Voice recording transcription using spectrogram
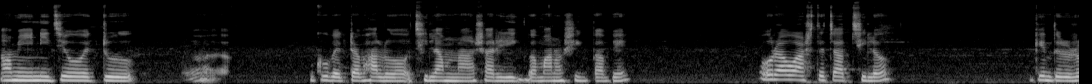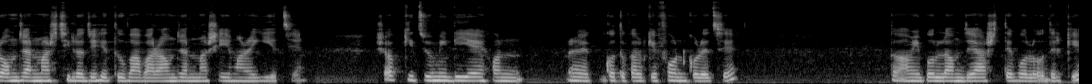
আমি নিজেও একটু খুব একটা ভালো ছিলাম না শারীরিক বা মানসিকভাবে। ওরাও আসতে চাচ্ছিল। কিন্তু রমজান মাস ছিল যেহেতু, বাবা রমজান মাসেই মারা গিয়েছে। সব কিছু মিলিয়ে এখন গতকালকে ফোন করেছে। তো আমি বললাম যে আসতে বলো ওদেরকে।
